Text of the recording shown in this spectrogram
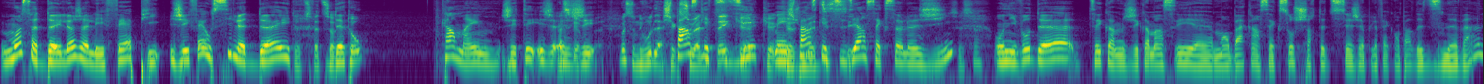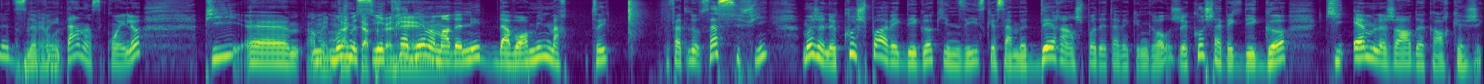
moi, ce deuil-là, je l'ai fait, puis j'ai fait aussi le deuil Tu fais ça De- tôt? quand même. J'étais. je- Parce que, j'ai- moi, c'est au niveau de la Je pense sexualité qu'étudier, que, mais que je pense dis, qu'étudier en sexologie, c'est- C'est ça. au niveau de, tu sais, comme j'ai commencé euh, mon bac en sexo, je sortais du cégep, le fait qu'on parle de 19 ans, là, 19-20 ouais. ans dans ces coins-là. Puis, euh, En même moi, temps je me que souviens très bien, à un euh, moment donné, d'avoir mis le marteau, tu sais, fait là, ça suffit. Moi, je ne couche pas avec des gars qui me disent que ça me dérange pas d'être avec une grosse. Je couche avec des gars qui aiment le genre de corps que j'ai.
